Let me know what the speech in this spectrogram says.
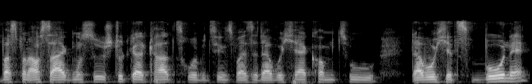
was man auch sagen muss, so Stuttgart-Karlsruhe, beziehungsweise da, wo ich herkomme, zu da, wo ich jetzt wohne,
